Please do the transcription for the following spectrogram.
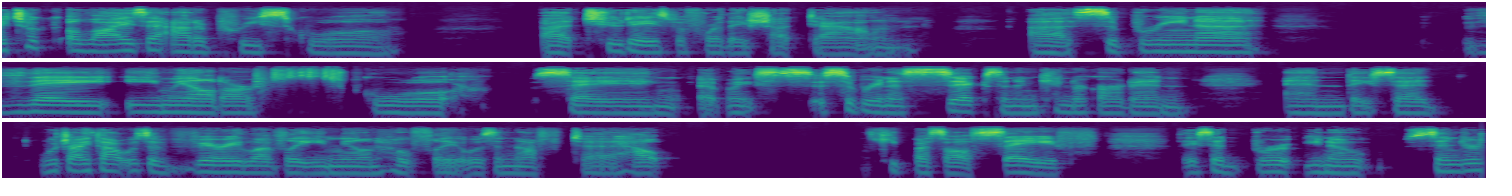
I took Eliza out of preschool uh, two days before they shut down. Uh, Sabrina, they emailed our school saying, my, Sabrina's six and in kindergarten, and they said, which I thought was a very lovely email, and hopefully it was enough to help keep us all safe. They said, you know, send your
